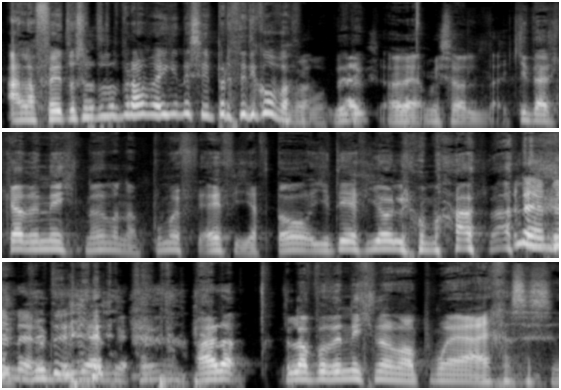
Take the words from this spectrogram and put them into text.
Αλλά φέτος αυτό το πράγμα έγινε σε υπερθετικό βαθμό. Ωραία, μισό λεπτό. Κοίτα, αρχικά δεν έχει νόημα να πούμε έφυγε αυτό, γιατί έφυγε όλη η ομάδα. ναι, ναι, ναι. Άρα θέλω να πω δεν έχει νόημα να πούμε έχασε σε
